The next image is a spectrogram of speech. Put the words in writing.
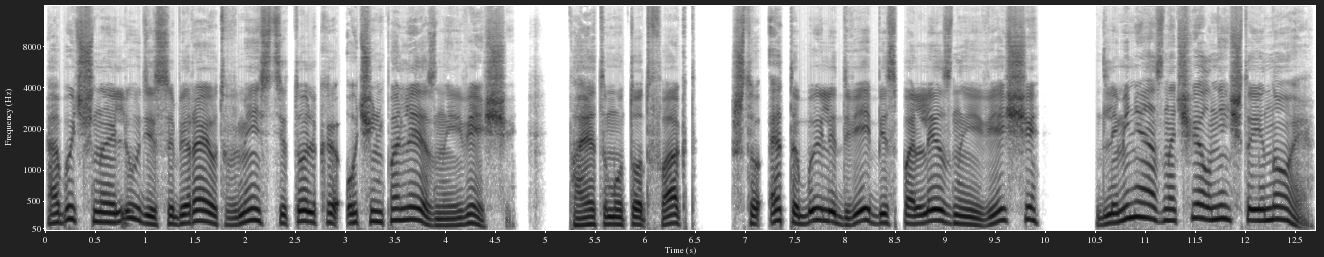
обычно люди собирают вместе только очень полезные вещи, поэтому тот факт, что это были две бесполезные вещи, для меня означал нечто иное.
